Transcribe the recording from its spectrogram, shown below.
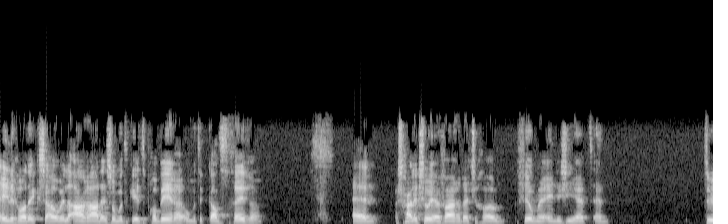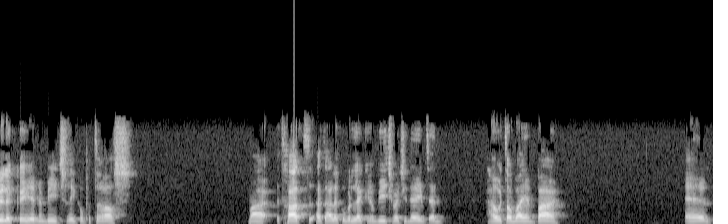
enige wat ik zou willen aanraden is om het een keer te proberen, om het een kans te geven. En waarschijnlijk zul je ervaren dat je gewoon veel meer energie hebt. En tuurlijk kun je een biertje drinken op het terras. Maar het gaat uiteindelijk om een lekkere biertje wat je neemt. En hou het dan bij een paar. En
